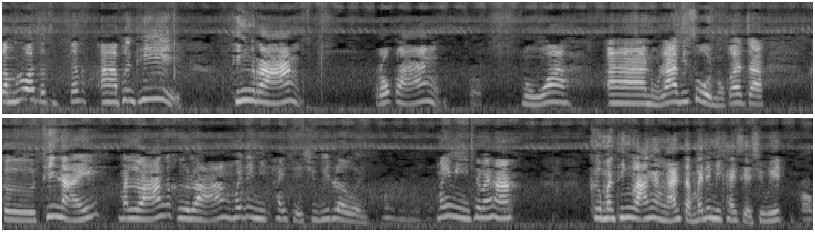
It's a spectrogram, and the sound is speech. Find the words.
สำรวจจะจะอ่าพื้นที่ทิ้งร้าง รกร้างครับหนูว่าอ่าหนูล่าพิสูจน์หนูก็จะ คือที่ไหนมันล้างก็คือล้างไม่ได้มีใครเสียชีวิตเลย ไม่มีครับ ไม่มีใช่ไหมคะคือมันทิ้งร้างอย่างนั้น แต่ไม่ได้มีใครเสียชีวิต ครับ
